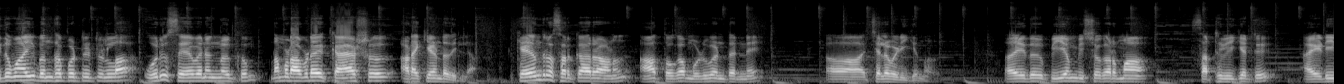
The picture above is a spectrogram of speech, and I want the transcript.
ഇതുമായി ബന്ധപ്പെട്ടിട്ടുള്ള ഒരു സേവനങ്ങൾക്കും നമ്മുടെ അവിടെ ക്യാഷ് അടയ്ക്കേണ്ടതില്ല. കേന്ദ്ര സർക്കാരാണ് ആ തുക മുഴുവൻ തന്നെ ചെലവഴിക്കുന്നത്. അതായത് P M Vishwakarma certificate I D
